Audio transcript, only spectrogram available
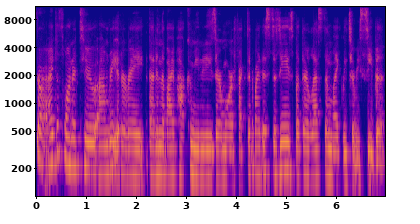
Sure. I just wanted to um, reiterate that in the BIPOC communities, they're more affected by this disease, but they're less than likely to receive a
